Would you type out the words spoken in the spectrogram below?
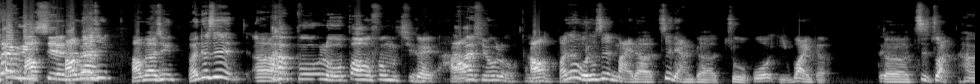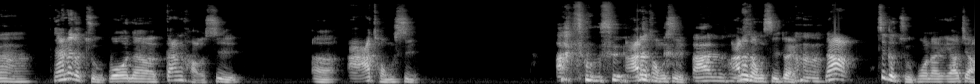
太明显了，好，好没关系，好，没关系，反正就是呃，阿波罗暴风拳，对好。阿修罗，好，反正我就是买了这两个主播以外的的自传，嗯，那那个主播呢，刚好是呃 R 同事。阿同事，，R 的同事。阿的，R 的同事，对。嗯，那这个主播呢也要叫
